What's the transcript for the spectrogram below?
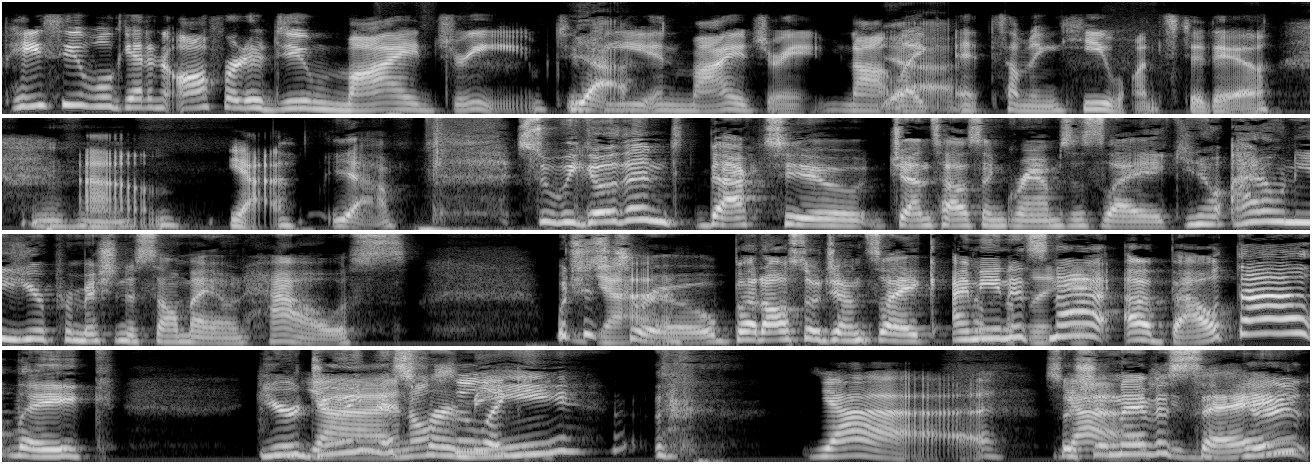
Pacey will get an offer to do my dream, to be in my dream, not like it's something he wants to do. Mm-hmm. Um, yeah. Yeah. So we go then back to Jen's house, and Grams is like, you know, I don't need your permission to sell my own house, which is yeah. true. But also, Jen's like, I mean, it's not about that. Like, you're doing this for also, me. Like, yeah. so shouldn't I have a say?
